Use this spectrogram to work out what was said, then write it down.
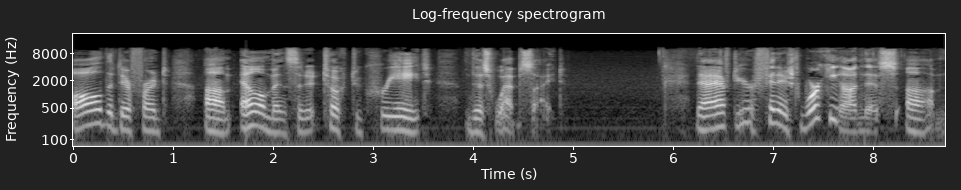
all the different um, elements that it took to create this website. Now, after you're finished working on this, um,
